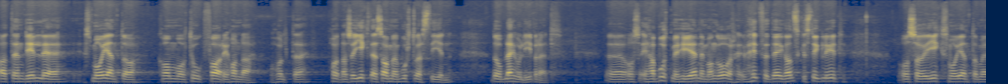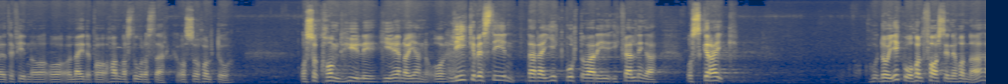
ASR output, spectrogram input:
at den lille småjenta kom og tok far i hånda og holdt hånda, så gikk de sammen bortover stien. Da ble hun livredd. Og jeg har bodd med hyene mange år. jeg vet Det er ganske stygg lyd. Og Så gikk småjenta til Finn og, og, og leide på. Han var stor og sterk. Og så holdt hun. Og så kom hyena igjen. Og like ved stien, der de gikk bortover i, i kveldinga og skreik Da gikk hun og holdt far sin i hånda.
